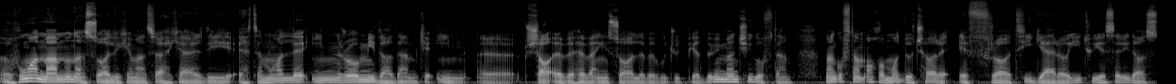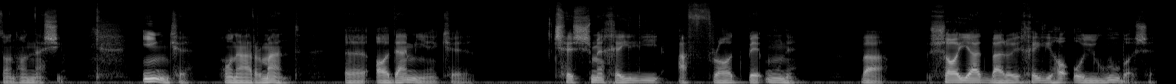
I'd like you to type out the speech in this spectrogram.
هومان ممنون از سوالی که مطرح کردی. احتمال این رو می‌دادم که این شاعبه و این سواله به وجود بیاد. ببین من چی گفتم؟ من گفتم آقا ما دوچار افراطی گرایی توی سری داستان ها نشیم. این که هنرمند آدمیه که چشم خیلی افراد به اونه و شاید برای خیلی ها الگو باشه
